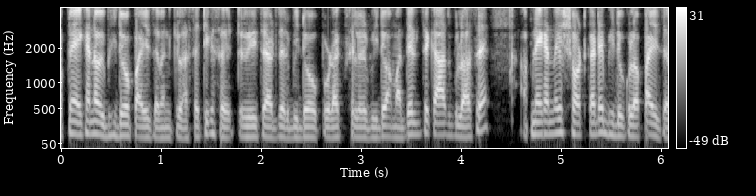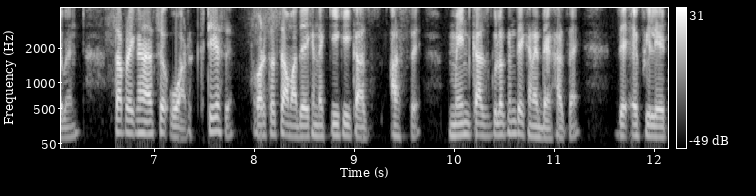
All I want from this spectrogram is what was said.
আপনি এখানে ওই ভিডিও পাই যাবেন ক্লাসে ঠিক আছে? রিচার্জের ভিডিও প্রোডাক্ট সেলের ভিডিও আমাদের যে কাজগুলো আছে, আপনি এখান থেকে শর্টকাটে ভিডিওগুলো পাই যাবেন। তারপর এখানে আছে ওয়ার্ক ঠিক আছে? ওয়ার্ক হচ্ছে আমাদের এখানে কী কী কাজ আছে? মেইন কাজগুলো কিন্তু এখানে দেখা যায়। যে affiliate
